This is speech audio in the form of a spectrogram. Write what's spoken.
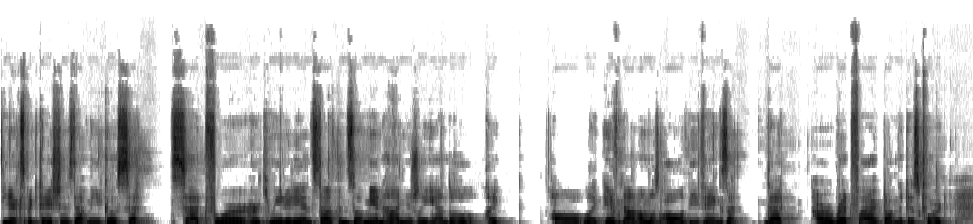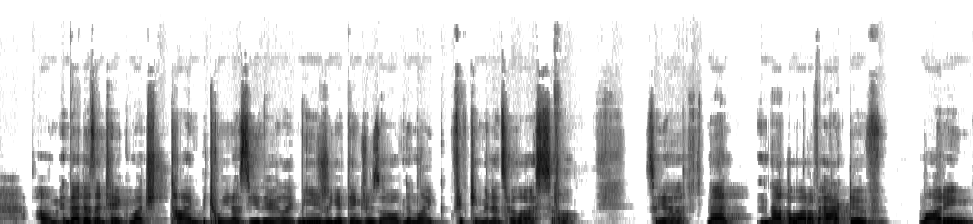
the expectations that Mayuko set set for her community and stuff. And so me and Han usually handle like all like if not almost all the things that that are red flagged on the Discord. Um, and that doesn't take much time between us either. Like we usually get things resolved in like 15 minutes or less. So so yeah, not not a lot of active modding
